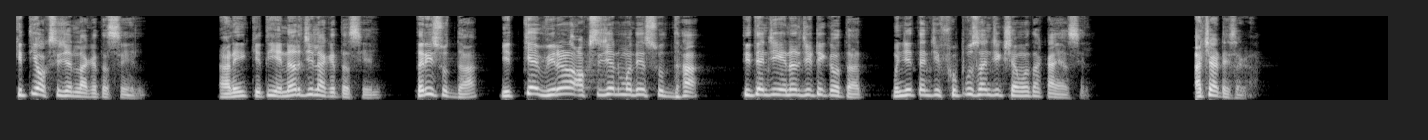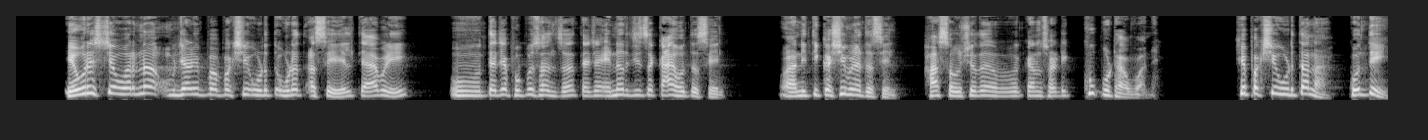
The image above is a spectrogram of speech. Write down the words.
किती ऑक्सिजन लागत असेल आणि किती एनर्जी लागत असेल तरी सुद्धा इतक्या विरळ ऑक्सिजनमध्ये सुद्धा ती त्यांची एनर्जी टिकवतात म्हणजे त्यांची फुफ्फुसांची क्षमता काय असेल? अचाट आहे सगळं. एव्हरेस्टचे वर्ण ज्यावेळी पक्षी उडत उडत असेल त्यावेळी त्याच्या फुफ्फुसांचं त्याच्या एनर्जीचं काय होत असेल आणि ती कशी मिळत असेल? हा संशोधकांसाठी खूप मोठं आव्हान आहे. हे पक्षी उडताना कोणतेही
